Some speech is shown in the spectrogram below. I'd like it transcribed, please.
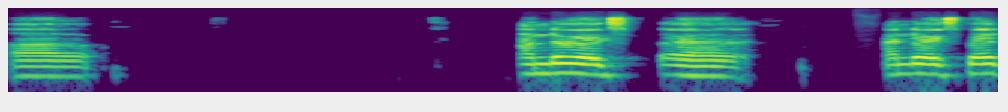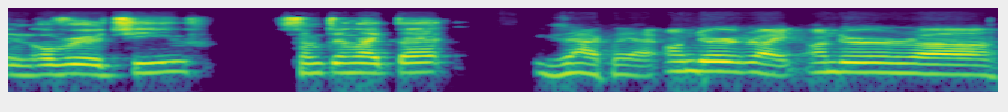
Uh, under uh, under expect and overachieve, something like that. Exactly. Under right. Under uh,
